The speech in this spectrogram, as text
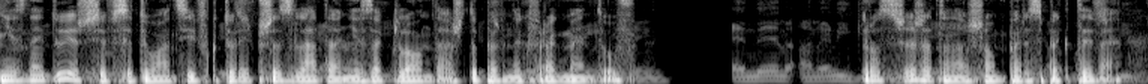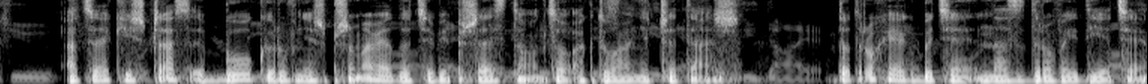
nie znajdujesz się w sytuacji, w której przez lata nie zaglądasz do pewnych fragmentów. Rozszerza to naszą perspektywę. A co jakiś czas Bóg również przemawia do ciebie przez to, co aktualnie czytasz. To trochę jak bycie na zdrowej diecie.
